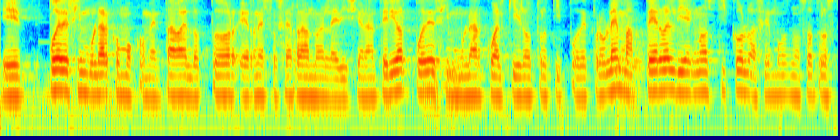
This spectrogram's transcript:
Eh, puede simular, como comentaba el doctor Ernesto Serrano en la edición anterior, puede simular cualquier otro tipo de problema, pero el diagnóstico lo hacemos nosotros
